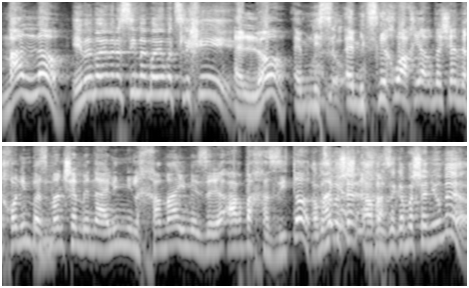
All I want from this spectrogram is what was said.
מה לא? אם הם היו מנסים, הם היו מצליחים. אה, לא, הם, מה ניסו, לא? הם הצליחו הכי הרבה שהם יכולים בזמן שהם מנהלים מלחמה עם איזה ארבע חזיתות. אבל, מה זה מה ש... אבל זה גם מה שאני אומר.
